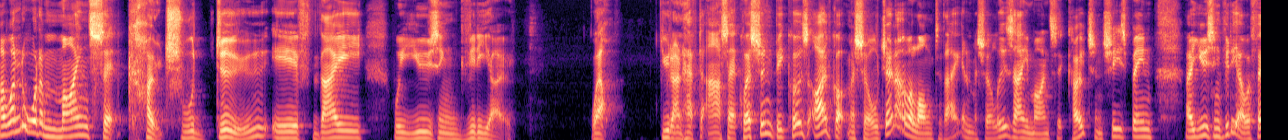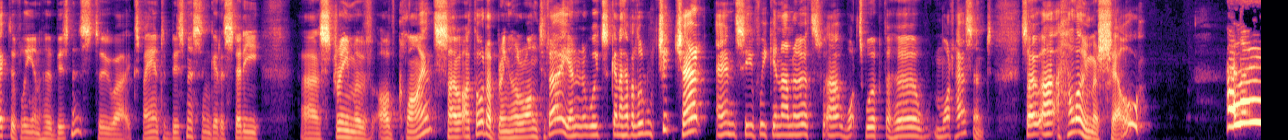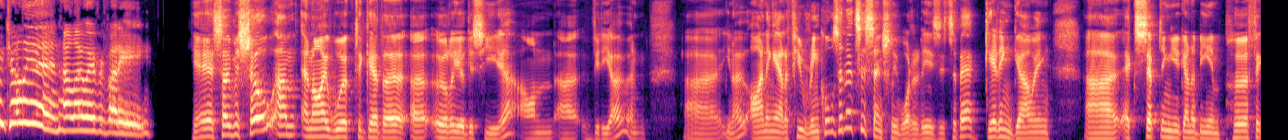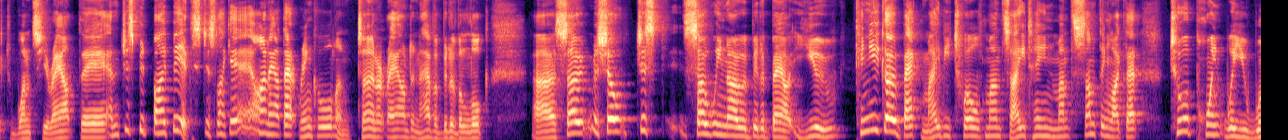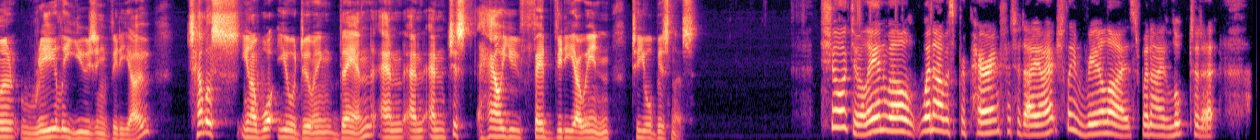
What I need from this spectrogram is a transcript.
I wonder what a mindset coach would do if they were using video. Well, you don't have to ask that question because I've got Michelle Geno along today, and Michelle is a mindset coach, and she's been uh, using video effectively in her business to uh, expand her business and get a steady uh, stream of, of clients. So I thought I'd bring her along today and we're just going to have a little chit chat and see if we can unearth uh, what's worked for her and what hasn't. So, uh, hello, Michelle. Hello, Julian. Hello, everybody. Yeah, so Michelle um, and I worked together uh, earlier this year on uh, video and uh, you know, ironing out a few wrinkles. And that's essentially what it is. It's about getting going, uh, accepting you're going to be imperfect once you're out there, and just bit by bit. It's just like, yeah, iron out that wrinkle and turn it around and have a bit of a look. Uh, so, Michelle, just so we know a bit about you, can you go back maybe 12 months, 18 months, something like that, to a point where you weren't really using video? Tell us, you know, what you were doing then, and and and just how you fed video in to your business. Sure, Julian. Well, when I was preparing for today, I actually realized when I looked at it,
